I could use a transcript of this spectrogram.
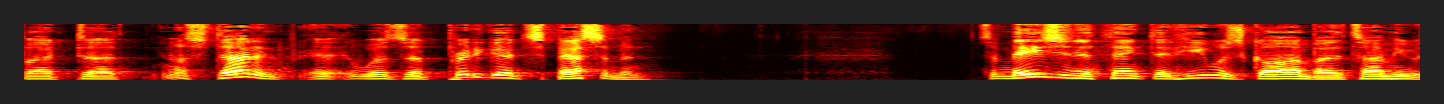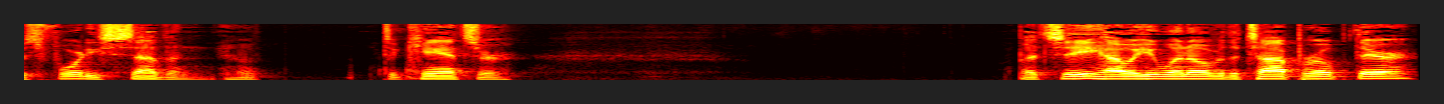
But uh, you know, Studd uh, was a pretty good specimen. It's amazing to think that he was gone by the time he was 47 you know, to cancer. But see how he went over the top rope there.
